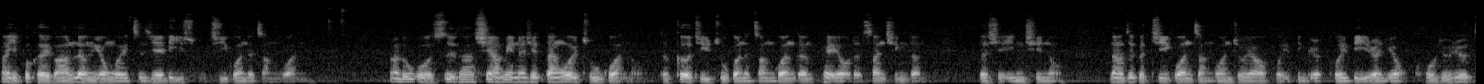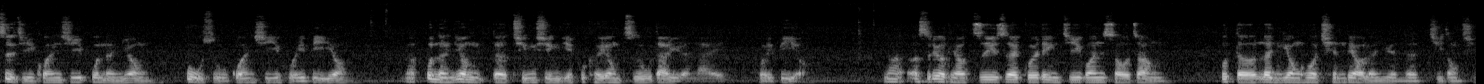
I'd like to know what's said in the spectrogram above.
那也不可以把他任用为直接隶属机关的长官。那如果是他下面那些单位主管哦的各级主管的长官跟配偶的三亲等的血姻亲哦，那这个机关长官就要回避回避任用。我觉得就自己关系不能用，部属关系回避用。那不能用的情形，也不可以用职务代理人来回避哦。那二十六条之一是在规定机关首长不得任用或迁调人员的几种情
